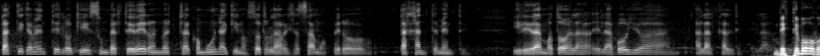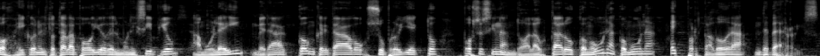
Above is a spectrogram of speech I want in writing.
prácticamente lo que es un vertedero en nuestra comuna que nosotros la rechazamos pero tajantemente y le damos todo el apoyo al alcalde. De este modo, y con el total apoyo del municipio, Amuley verá concretado su proyecto posicionando a Lautaro como una comuna exportadora de berries.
